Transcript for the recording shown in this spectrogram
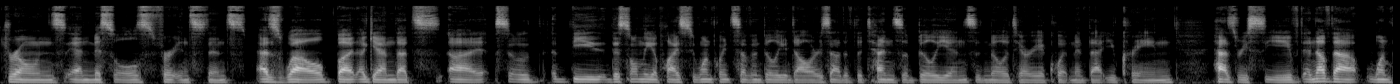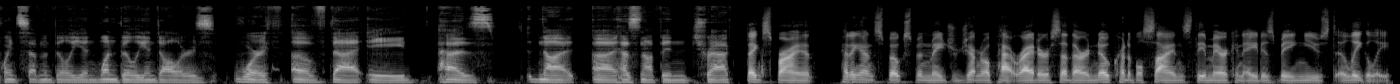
drones and missiles, for instance, as well. But again, that's uh, so the this only applies to 1.7 billion dollars out of the tens of billions in military equipment that Ukraine has received, and of that 1.7 billion, 1 billion dollars worth of that aid has not uh, has not been tracked. Thanks, Bryant. Pentagon spokesman Major General Pat Ryder said there are no credible signs the American aid is being used illegally,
